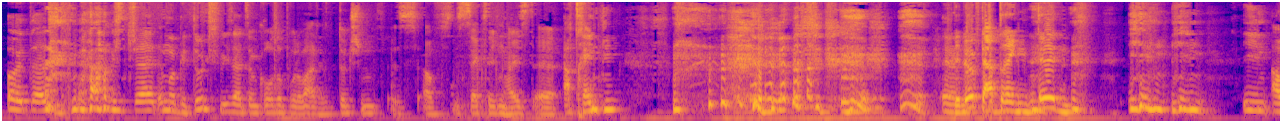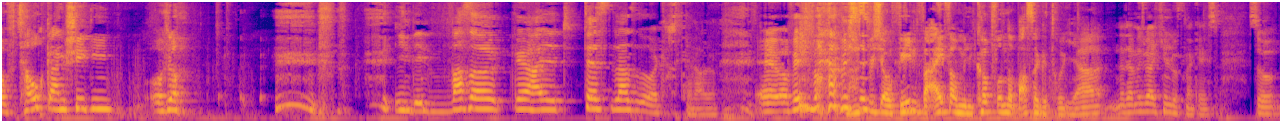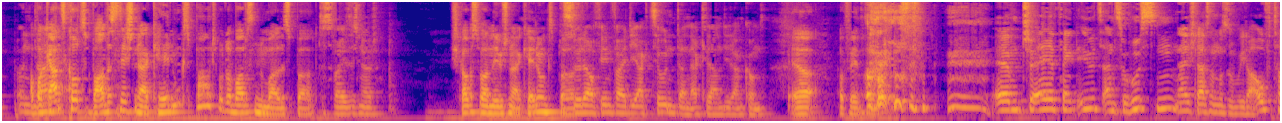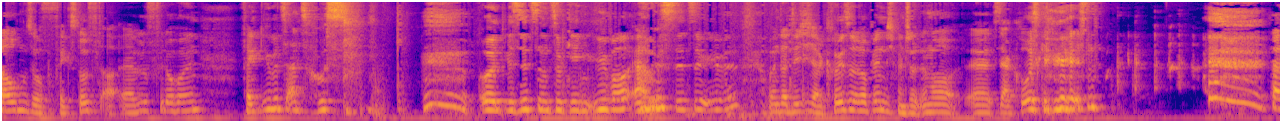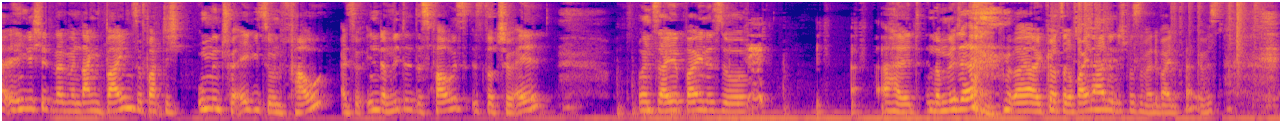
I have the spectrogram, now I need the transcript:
Und dann habe ich Joel immer gedutscht, wie es halt so ein großer Bruder war. Also Dutschen ist auf Sächsischen heißt äh, ertränken. Die Luft abtrinken, ihn, ihn, ihn auf Tauchgang schicken oder ihn den Wassergehalt testen lassen oder ach, keine Ahnung. Äh, auf jeden Fall habe Du hast ich mich auf jeden Fall einfach mit dem Kopf unter Wasser gedrückt. ja, na, damit du gleich keine Luft mehr kriegst. So, und Aber dann, ganz kurz, war das nicht ein Erkältungsbad oder war das ein normales Bad? das weiß ich nicht. Ich glaube, es war nämlich ein Das Erkältungsbad. würde auf jeden Fall die Aktion dann erklären, die dann kommt. Ja, auf jeden Fall. ähm, Joel fängt übelst an zu husten. Na, ich lasse ihn immer so wieder auftauchen, so fix Luft, äh, Luft wiederholen. Fängt übelst an zu husten. Und wir sitzen uns so gegenüber. Er hustet so übel. Und natürlich ich ja größere bin. Ich bin schon immer äh, sehr groß gewesen. Hat hingeschnitten mit meinen langen Beinen, so praktisch um den Joel wie so ein V. Also in der Mitte des Vs ist der Joel. Und seine Beine so halt in der Mitte, weil er halt kürzere Beine hatte und ich musste meine Beine, ihr wisst.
